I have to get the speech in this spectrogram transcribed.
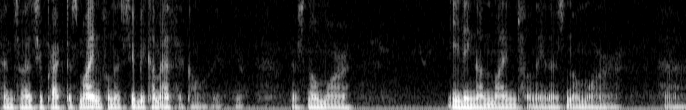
And so, as you practice mindfulness, you become ethical. There's no more eating unmindfully. There's no more uh,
